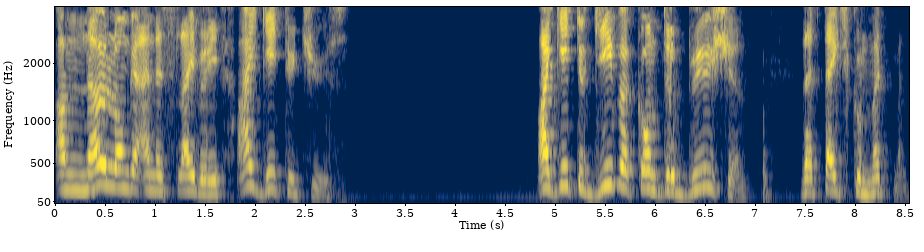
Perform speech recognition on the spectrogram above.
I'm no longer under slavery. I get to choose. I get to give a contribution that takes commitment.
